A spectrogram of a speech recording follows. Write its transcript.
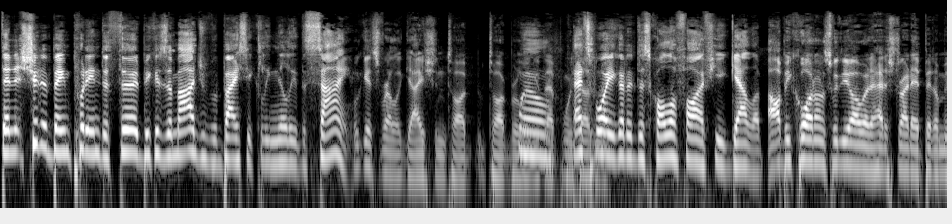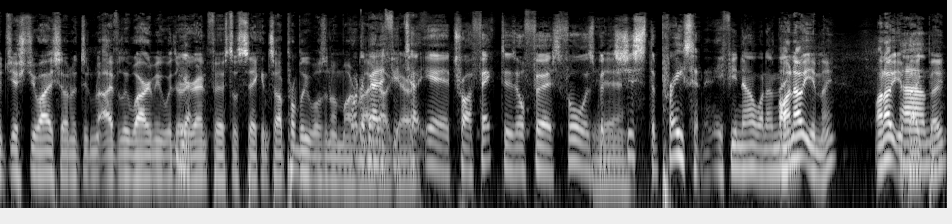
then it should have been put into third because the margins were basically nearly the same. well, it gets relegation type type ruling Well, at that point that's why it? you got to disqualify if you gallop. I'll be quite honest with you. I would have had a straight out bet on Majestuoso, and it didn't overly worry me whether Yeah. he ran first or second. So I probably wasn't on my What radar. about if you take yeah trifectas or first fours? But it's just the precedent, if you know what I mean. I know what you mean. I know what you're Um, both been.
